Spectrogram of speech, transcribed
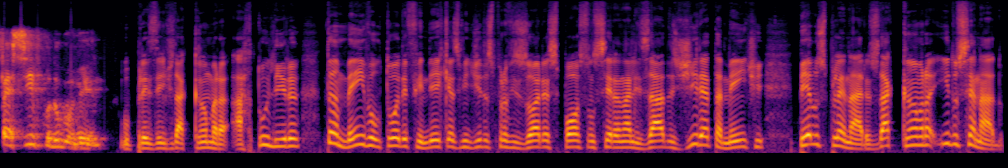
específico do governo. O presidente da Câmara, Arthur Lira, também voltou a defender que as medidas provisórias possam ser analisadas diretamente pelos plenários da Câmara e do Senado,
